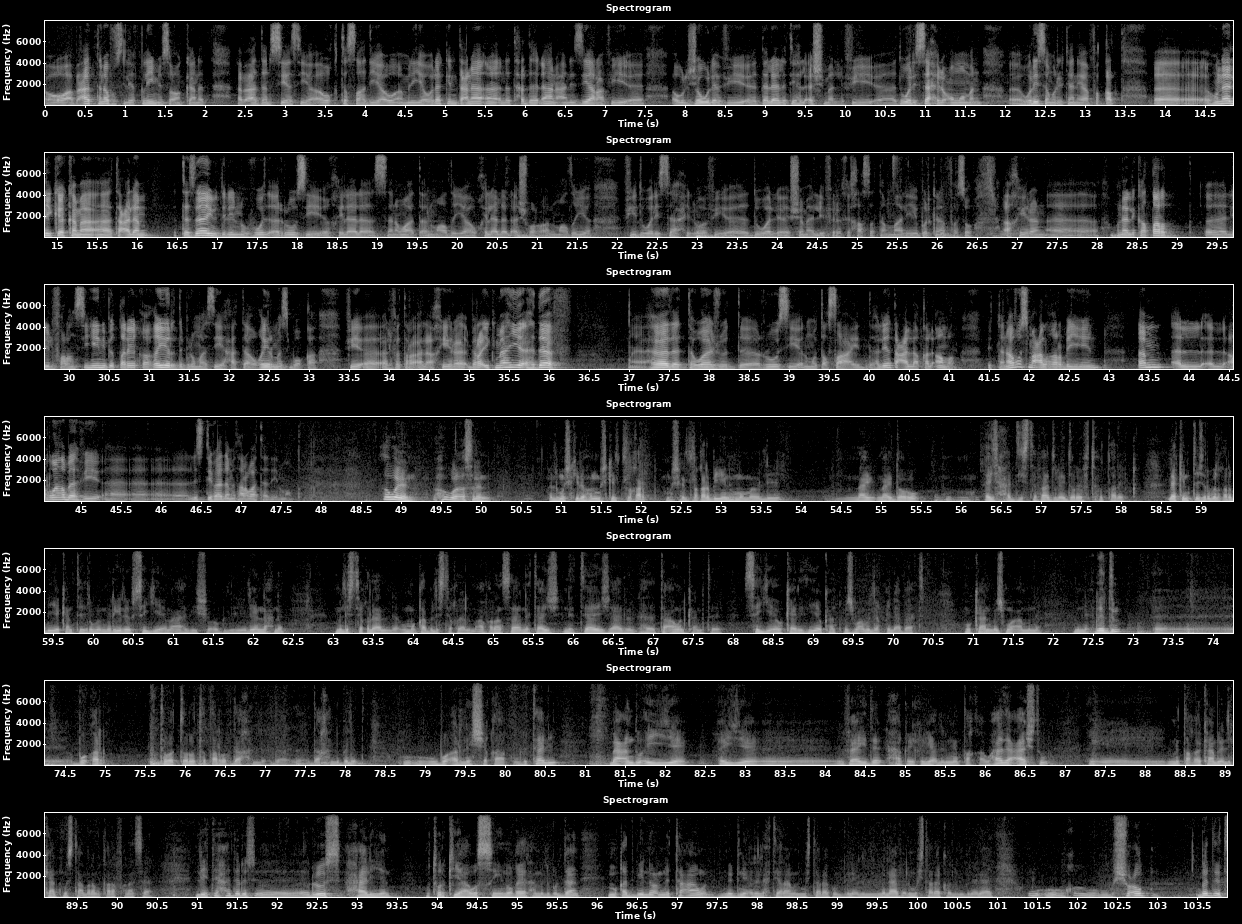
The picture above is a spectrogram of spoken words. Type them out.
أو أبعاد التنافس الاقليمي سواء كانت أبعادا سياسية أو اقتصادية أو أمنية. ولكن دعنا نتحدث الآن عن الزياره في أو الجولة في دلالتها الأشمل في دول الساحل عموما وليس موريتانيا فقط. آه، هنالك كما تعلم تزايد للنفوذ الروسي خلال السنوات الماضية أو خلال الأشهر الماضية في دول الساحل وفي دول الشمال الافريقي خاصة مالي بوركينا فاسو. أخيرا هنالك طرد للفرنسيين بطريقة غير دبلوماسية حتى أو غير مسبوقة في الفترة الأخيرة. برأيك ما هي أهداف هذا التواجد الروسي المتصاعد؟ هل يتعلق الأمر بالتنافس مع الغربيين أم الرغبة في الاستفادة من ثروات هذه المنطقة؟ اولا هو أصلا المشكلة هون مشكلة الغرب. مشكلة الغربيين هم اللي ما ما يدوروا أي حد يستفاد ولا يدوروا يفتحوا الطريق. لكن التجربة الغربية كانت تجربة مريرة وسيئة مع هذه الشعوب اللي هي لأن إحنا من الاستقلال ومن قبل الاستقلال مع فرنسا نتائج نتائج هذا هذا التعاون كانت سيئة وكارثية وكانت مجموعة من الانقلابات وكان مجموعة من من ردم آه، بؤر التوتر والتطرف داخل داخل البلد. وبؤر الانشقاق وبالتالي ما عنده اي أي آه، فائده حقيقية للمنطقة. وهذا عاشته آه، المنطقة كاملة اللي كانت مستعمرة من طرف فرنسا. الاتحاد الروس حاليا وتركيا والصين وغيرها من البلدان مقدمين نوع من التعاون مبني على الاحترام المشترك ومبني على المنافع المشتركة ومبني على والشعوب بدأت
